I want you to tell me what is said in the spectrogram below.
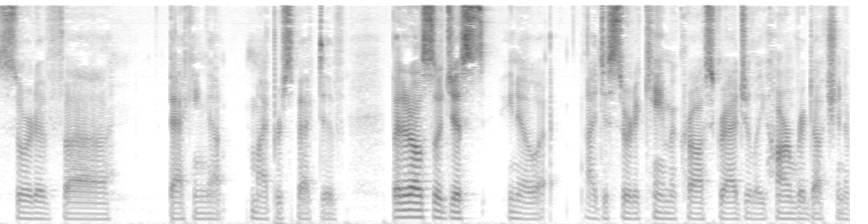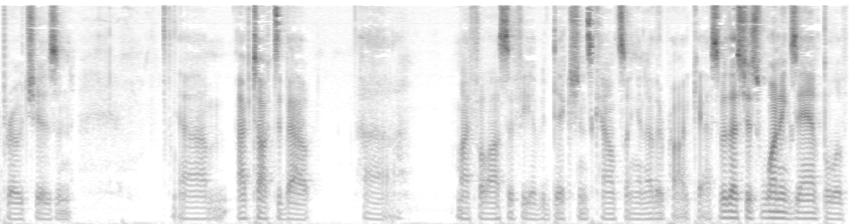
sort of uh, backing up my perspective but it also just you know I just sort of came across gradually harm reduction approaches, and um, I've talked about uh, my philosophy of addictions counseling in other podcasts. But that's just one example of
